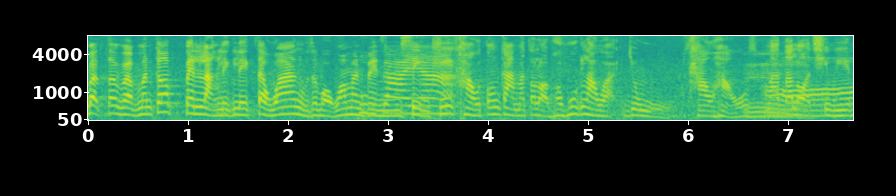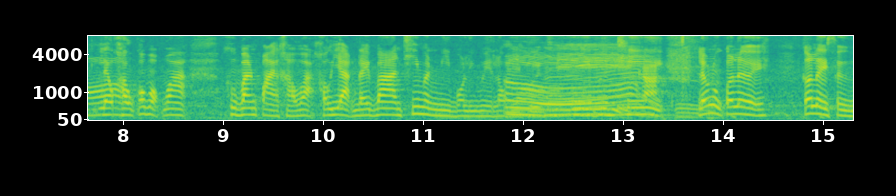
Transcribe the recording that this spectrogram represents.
แบบแต่แบบมันก็เป็นหลังเล็ก ๆ แต่ว่าหนูจะบอกว่ามันเป็นภูมิใจสิ่งอะที่เขาต้องการมาตลอดเพราะพวกเราอะอยู่ทาวน์เฮาส์อืมมาตลอดชีวิตอ๋อแล้วเขาก็บอกว่าคือบ้านปลายเขาอะเขาอยากได้บ้านที่มันมีบริเวณรอบเออๆมีพื้นที่ค่ะอืมแล้วหนูก็เลยก็เลยซื้อ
